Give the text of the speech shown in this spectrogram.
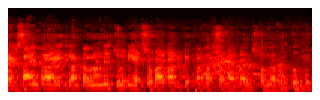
రేపు సాయంత్రం ఐదు గంటల నుండి జూనియర్స్ విభాగానికి ప్రదర్శన నిర్వహించడం జరుగుతుంది.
